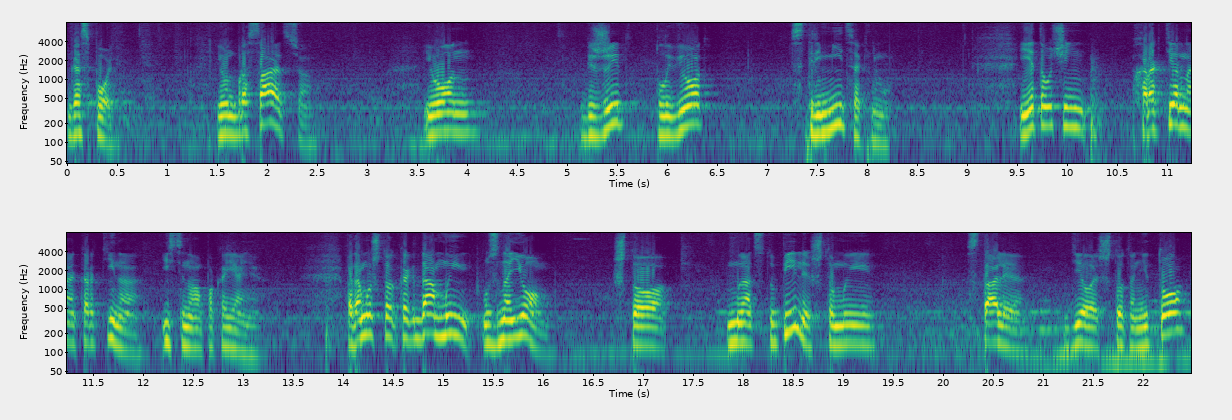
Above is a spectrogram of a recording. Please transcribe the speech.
Господь. И он бросает все. И он бежит, плывет, стремится к нему. И это очень характерная картина истинного покаяния. Потому что когда мы узнаем, что мы отступили, что мы стали делать что-то не то,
